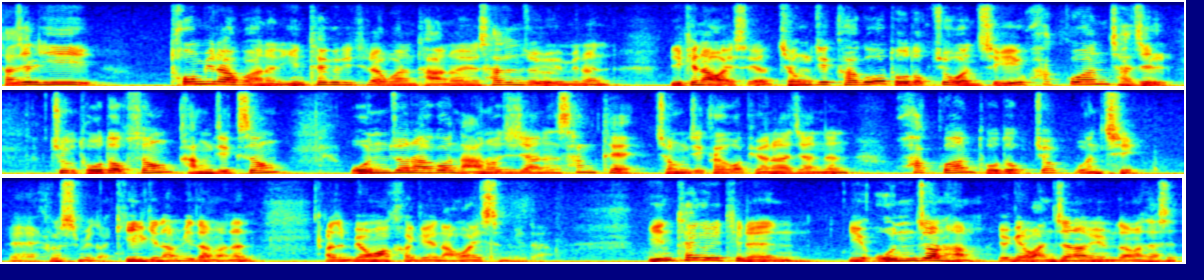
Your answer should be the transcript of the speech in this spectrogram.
사실 이 톰이라고 하는 인테그리티라고 하는 단어의 사전적 의미는 이렇게 나와 있어요. 정직하고 도덕적 원칙이 확고한 자질, 즉 도덕성, 강직성, 온전하고 나눠지지 않은 상태, 정직하고 변하지 않는 확고한 도덕적 원칙. 예, 그렇습니다. 길긴 합니다만은 아주 명확하게 나와 있습니다. 인테그리티는 이 온전함, 여기는 완전함입니다만 사실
